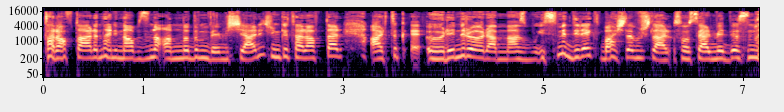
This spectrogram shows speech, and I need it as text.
taraftarın hani nabzını anladım demiş yani. Çünkü taraftar artık e, öğrenir öğrenmez bu ismi direkt başlamışlar sosyal medyasında.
